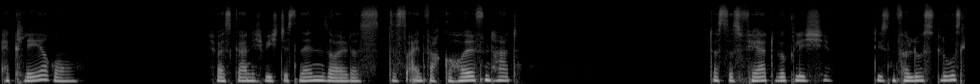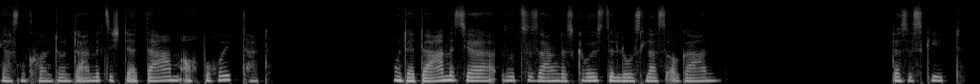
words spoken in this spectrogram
Erklärung, ich weiß gar nicht, wie ich das nennen soll, dass das einfach geholfen hat, dass das Pferd wirklich diesen Verlust loslassen konnte und damit sich der Darm auch beruhigt hat. Und der Darm ist ja sozusagen das größte Loslassorgan, das es gibt.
